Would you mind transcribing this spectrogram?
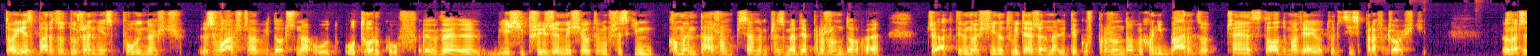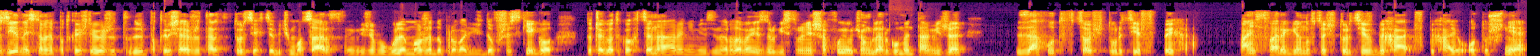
to jest bardzo duża niespójność, zwłaszcza widoczna u, u Turków. W, jeśli przyjrzymy się tym wszystkim komentarzom pisanym przez media prorządowe, czy aktywności na Twitterze analityków prorządowych, oni bardzo często odmawiają Turcji sprawczości. To znaczy, z jednej strony podkreślają, że, podkreślają, że Turcja chce być mocarstwem i że w ogóle może doprowadzić do wszystkiego, do czego tylko chce na arenie międzynarodowej, z drugiej strony szafują ciągle argumentami, że Zachód w coś Turcję wpycha. Państwa regionów coś w Turcję wpycha, wpychają. Otóż nie.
